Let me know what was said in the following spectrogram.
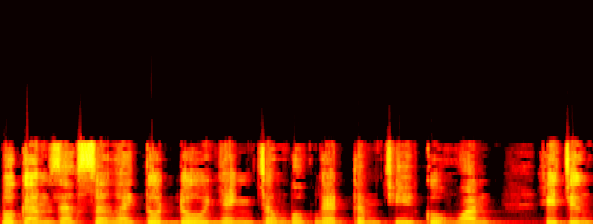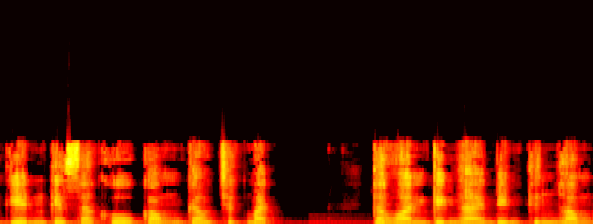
Một cảm giác sợ hãi tột độ nhanh chóng bóp nghẹt tâm trí của hoan khi chứng kiến cái xác khô còng cao trước mặt. Thằng hoan kinh hại đến cứng họng,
